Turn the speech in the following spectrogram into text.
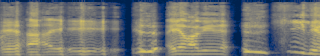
哎呀，哎呀妈逼的，细灵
